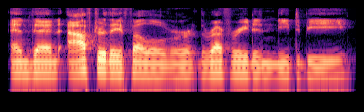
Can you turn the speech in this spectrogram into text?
and then after they fell over, the referee didn't need to be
